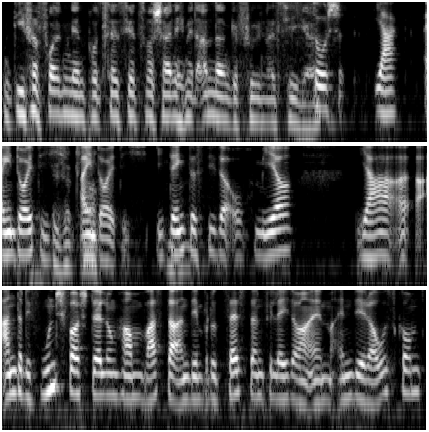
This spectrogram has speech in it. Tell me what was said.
Und die verfolgen den Prozess jetzt wahrscheinlich mit anderen Gefühlen als Sie? So, ja, eindeutig, ja eindeutig. Ich mhm. denke, dass die da auch mehr ja, äh, andere Wunschvorstellungen haben, was da an dem Prozess dann vielleicht auch am Ende rauskommt,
